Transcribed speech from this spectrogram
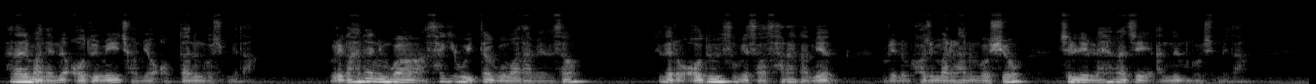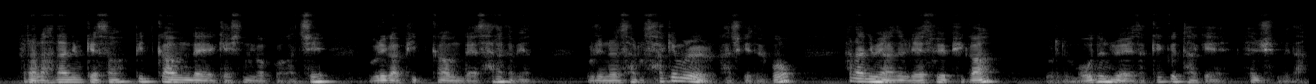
하나님 안에는 어둠이 전혀 없다는 것입니다. 우리가 하나님과 사귀고 있다고 말하면서 그대로 어둠 속에서 살아가면 우리는 거짓말을 하는 것이요 진리를 행하지 않는 것입니다. 그러나 하나님께서 빛 가운데 계신 것과 같이 우리가 빛 가운데 살아가면 우리는 서로 사귐을 가지게 되고 하나님의 아들 예수의 피가 우리를 모든 죄에서 깨끗하게 해주십니다.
